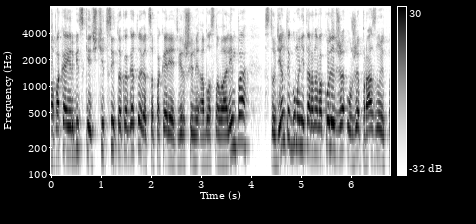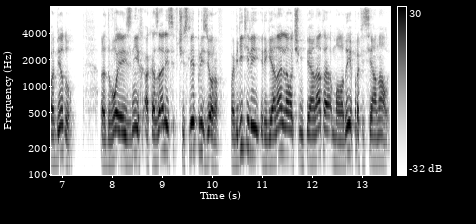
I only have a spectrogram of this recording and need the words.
а пока ирбитские чтецы только готовятся покорять вершины областного Олимпа, студенты гуманитарного колледжа уже празднуют победу. Двое из них оказались в числе призеров, победителей регионального чемпионата «Молодые профессионалы».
